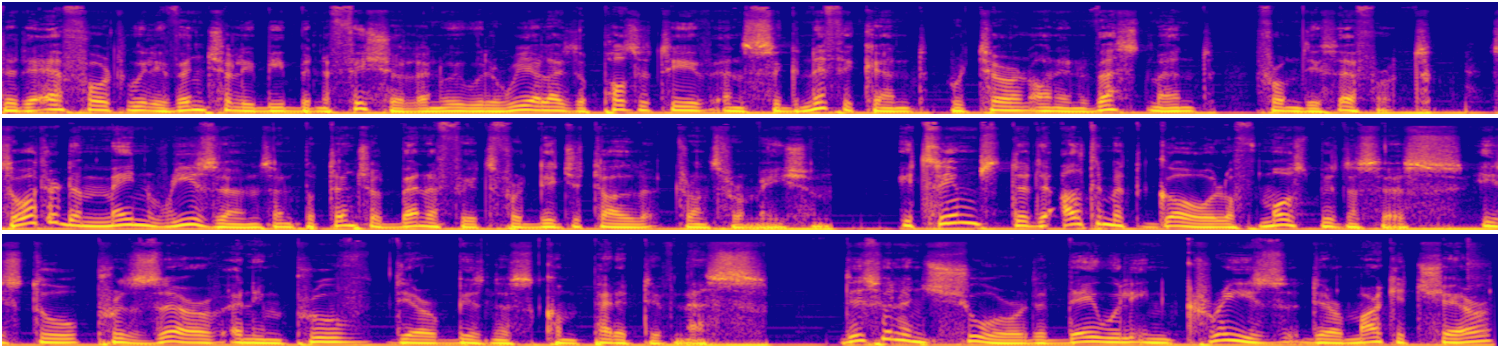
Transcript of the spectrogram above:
that the effort will eventually be beneficial and we will realize a positive and significant return on investment from this effort. So what are the main reasons and potential benefits for digital transformation? It seems that the ultimate goal of most businesses is to preserve and improve their business competitiveness. This will ensure that they will increase their market share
